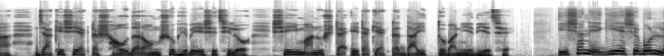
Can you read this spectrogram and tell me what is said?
না, যাকে সে একটা সওদার অংশ ভেবে এসেছিল, সেই মানুষটা এটাকে একটা দায়িত্ব বানিয়ে দিয়েছে। ঈশান এগিয়ে এসে বলল,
